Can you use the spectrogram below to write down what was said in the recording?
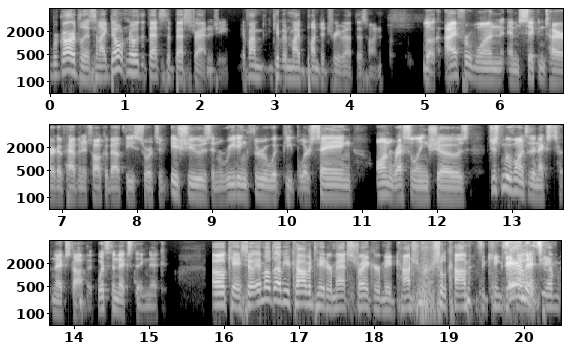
regardless. And I don't know that that's the best strategy. If I'm giving my punditry about this one. Look, I for one am sick and tired of having to talk about these sorts of issues and reading through what people are saying on wrestling shows. Just move on to the next next topic. What's the next thing, Nick? Okay, so MLW commentator Matt Striker made controversial comments at King's Damn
